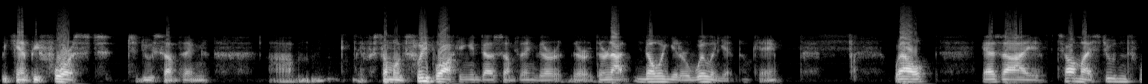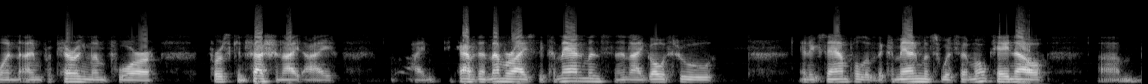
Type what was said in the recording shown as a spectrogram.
we can't be forced to do something. Um, if someone's sleepwalking and does something, they're they're they're not knowing it or willing it. Okay, well, as I tell my students when I'm preparing them for first confession, I, I, I have them memorize the commandments, and then I go through an example of the commandments with them. Okay, now um,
